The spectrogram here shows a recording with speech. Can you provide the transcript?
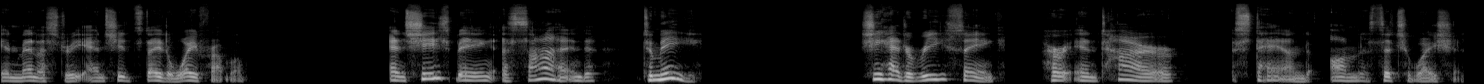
in ministry and she'd stayed away from them. And she's being assigned to me. She had to rethink her entire stand on the situation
